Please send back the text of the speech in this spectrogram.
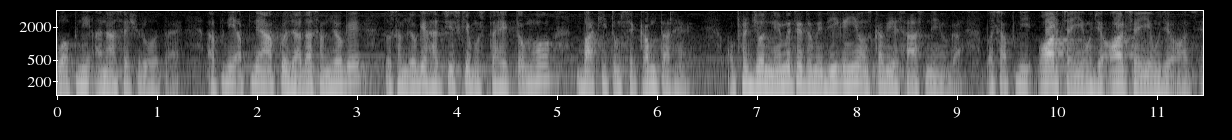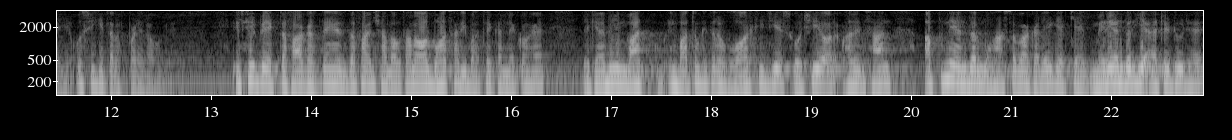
وہ اپنی انا سے شروع ہوتا ہے۔ اپنی، اپنے آپ کو زیادہ سمجھو گے تو سمجھو گے ہر چیز کے مستحق تم ہو، باقی تم سے کم تر ہیں۔ اور پھر جو نعمتیں تمہیں دی گئی ہیں، اس کا بھی احساس نہیں ہوگا۔ بس اپنی اور چاہیے، مجھے اور چاہیے، مجھے اور چاہیے۔ اسی کی طرف پڑے رہو گے۔ اسی پہ اکتفا کرتے ہیں۔ اس دفعہ ان شاء اللہ تعالیٰ اور بہت ساری باتیں کرنے کو ہیں۔ لیکن ابھی ان بات، ان باتوں کی طرف غور کیجیے سوچیے اور ہر انسان اپنے اندر محاسبہ کرے کہ میرے اندر یہ ایٹیٹیوڈ ہے۔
